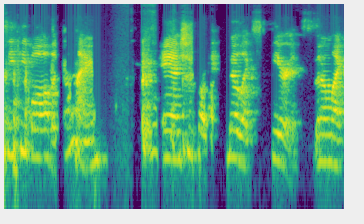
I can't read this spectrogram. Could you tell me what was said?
see people all the time. And she's like, No, like spirits. And I'm like,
